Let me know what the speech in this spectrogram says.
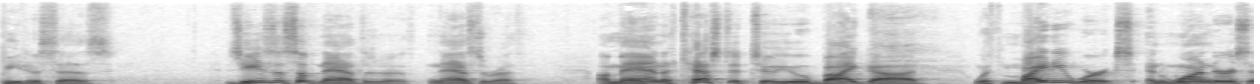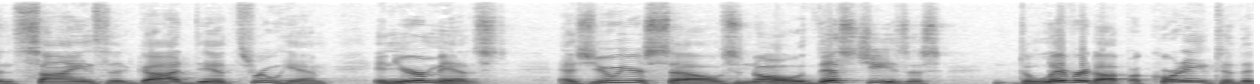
Peter says, Jesus of Nazareth, Nazareth, a man attested to you by God with mighty works and wonders and signs that God did through him in your midst, as you yourselves know, this Jesus, delivered up according to the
